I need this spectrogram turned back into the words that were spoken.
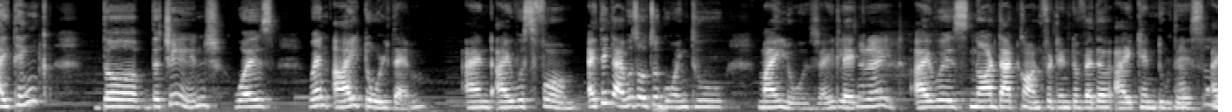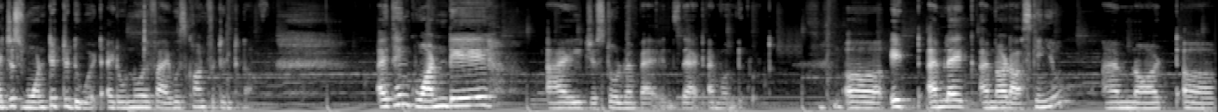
I think the the change was when I told them and I was firm. I think I was also going through my lows, right? Like Right. I was not that confident of whether I can do this. I just wanted to do it. I don't know if I was confident enough. I think one day I just told my parents that I'm going to quit. uh, it I'm like I'm not asking you. I'm not uh,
